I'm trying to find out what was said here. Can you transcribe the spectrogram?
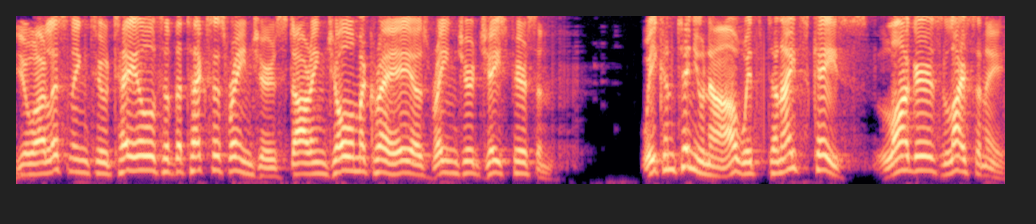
You are listening to Tales of the Texas Rangers, starring Joel McCrea as Ranger Jace Pearson. We continue now with tonight's case Loggers Larceny,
